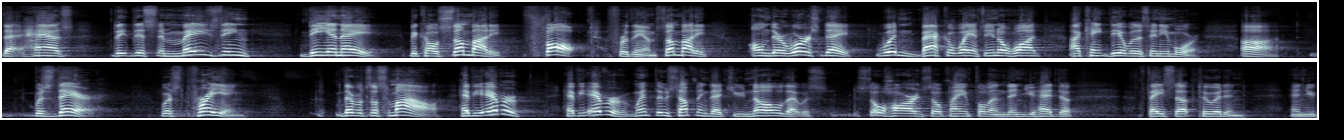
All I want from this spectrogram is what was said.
that has the, this amazing DNA because somebody fought for them. Somebody on their worst day wouldn't back away and say, you know what, I can't deal with this anymore uh, was there, was praying. There was a smile. Have you ever have you ever went through something that you know that was so hard and so painful, and then you had to face up to it, and and you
